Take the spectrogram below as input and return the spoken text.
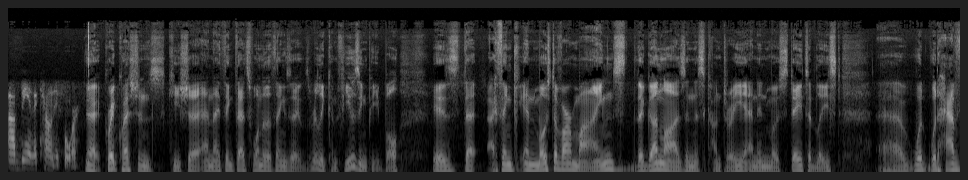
uh, being accounted for? Yeah, great questions, Keisha. And I think that's one of the things that's really confusing people is that I think in most of our minds, the gun laws in this country and in most states at least uh, would would have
